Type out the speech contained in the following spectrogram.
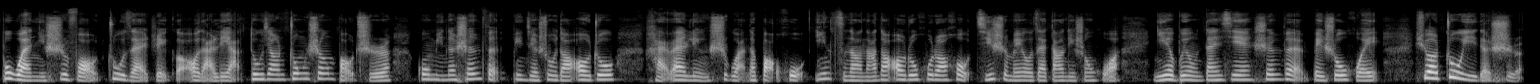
不管你是否住在这个澳大利亚，都将终生保持公民的身份，并且受到澳洲海外领事馆的保护。因此呢，拿到澳洲护照后，即使没有在当地生活，你也不用担心身份被收回。需要注意的是。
